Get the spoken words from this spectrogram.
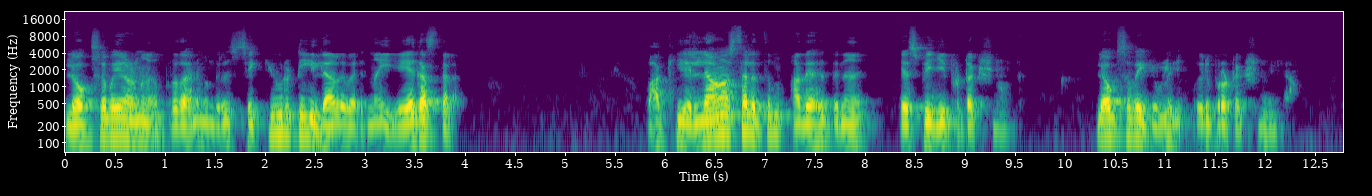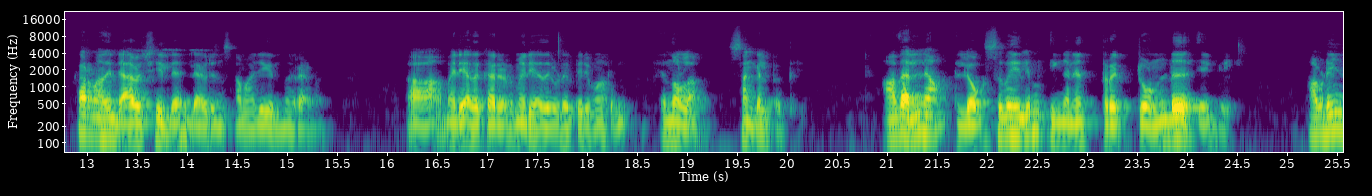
ലോക്സഭയാണ് പ്രധാനമന്ത്രി സെക്യൂരിറ്റി ഇല്ലാതെ വരുന്ന ഏക സ്ഥലം. ബാക്കി എല്ലാ സ്ഥലത്തും അദ്ദേഹത്തിന് എസ് പി ജി പ്രൊട്ടക്ഷനുണ്ട് ലോക്സഭയ്ക്കുള്ളിൽ ഒരു പ്രൊട്ടക്ഷനും ഇല്ല. കാരണം അതിന്റെ ആവശ്യമില്ല. എല്ലാവരും സാമാജികന്മാരാണ്. മര്യാദക്കാരുടെ മര്യാദയോടെ പെരുമാറും എന്നുള്ള സങ്കല്പത്തിൽ. അതല്ല ലോക്സഭയിലും ഇങ്ങനെ ത്രെറ്റുണ്ട് എങ്കിൽ അവിടെയും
